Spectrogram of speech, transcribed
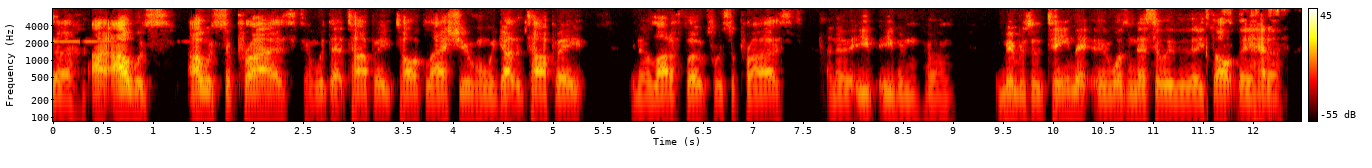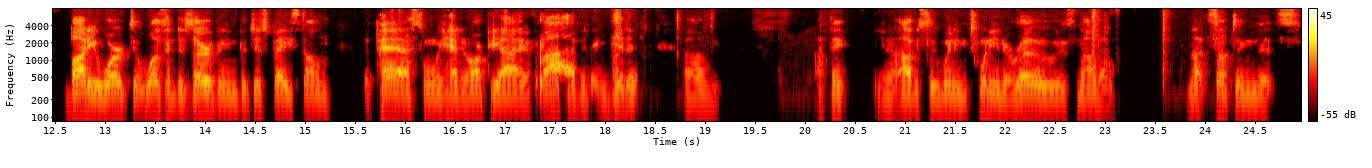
uh, I, I was I was surprised with that top eight talk last year when we got the top eight. You know, a lot of folks were surprised. I know even uh, members of the team. It wasn't necessarily that they thought they had a body of work that wasn't deserving, but just based on the past when we had an RPI of five and didn't get it. Um, I think you know, obviously, winning 20 in a row is not a not something that's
